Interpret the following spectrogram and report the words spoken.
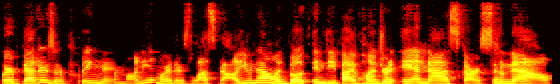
where bettors are putting their money and where there's less value now in both Indy 500 and NASCAR. So now,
